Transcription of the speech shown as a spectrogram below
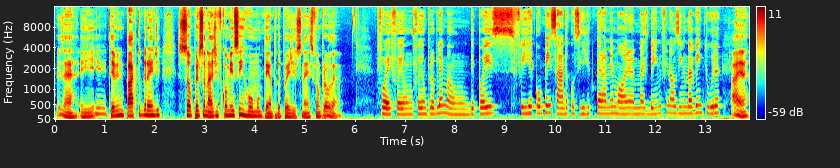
Pois é, e teve um impacto grande. Seu personagem ficou meio sem rumo um tempo depois disso, né? Esse foi um problema. Foi, foi um, foi um problemão. Depois fui recompensada, consegui recuperar a memória, mas bem no finalzinho da aventura. Ah, é.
